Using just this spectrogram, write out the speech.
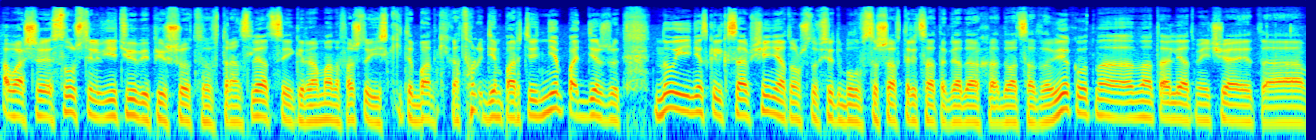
А ваши слушатели в Ютьюбе пишут в трансляции, Игорь Романов, а что, есть какие-то банки, которые Демпартию не поддерживают? Ну и несколько сообщений о том, что все это было в США в 30-х годах 20 века, вот Наталья отмечает, а,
